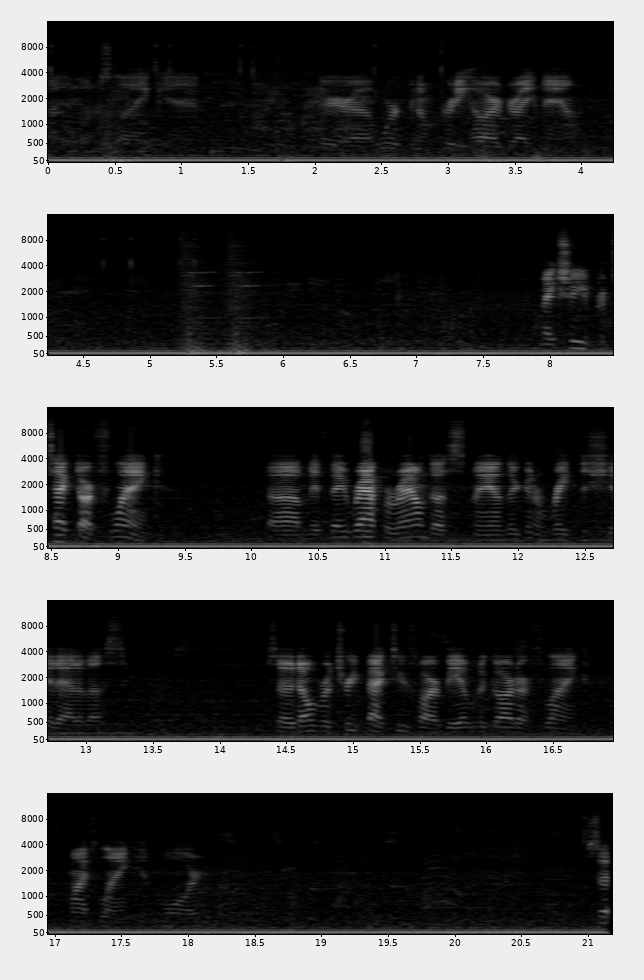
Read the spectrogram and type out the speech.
what it looks like, and they're uh, working him pretty hard right now. Make sure you protect our flank. Um, if they wrap around us, man, they're gonna rape the shit out of us. So don't retreat back too far. Be able to guard our flank, my flank, and more. So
